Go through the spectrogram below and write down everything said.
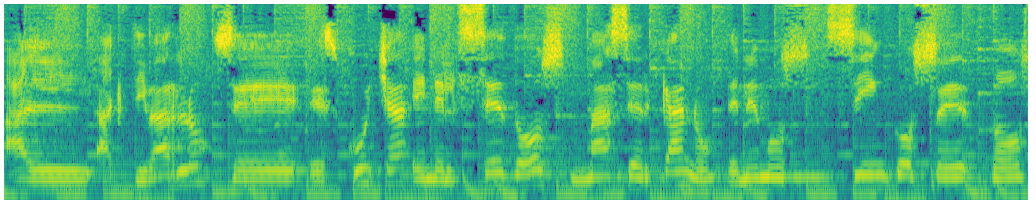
Al activarlo, se escucha en el C2 más cercano. Tenemos cinco dos C2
